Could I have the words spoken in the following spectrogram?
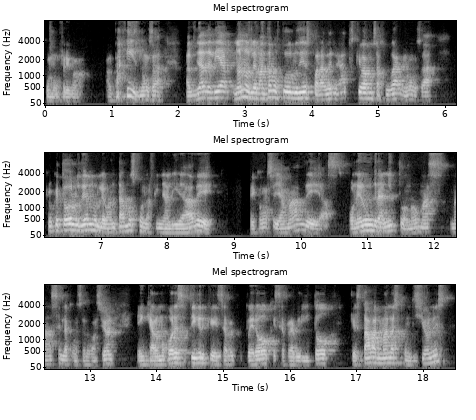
cómo frigo al país, ¿no? O sea, al final del día no nos levantamos todos los días para ver, ah, pues qué vamos a jugar, ¿no? O sea, creo que todos los días nos levantamos con la finalidad de, de ¿cómo se llama? De poner un granito, ¿no? Más, más en la conservación en que a lo mejor ese tigre que se recuperó, que se rehabilitó, que estaba en malas condiciones,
